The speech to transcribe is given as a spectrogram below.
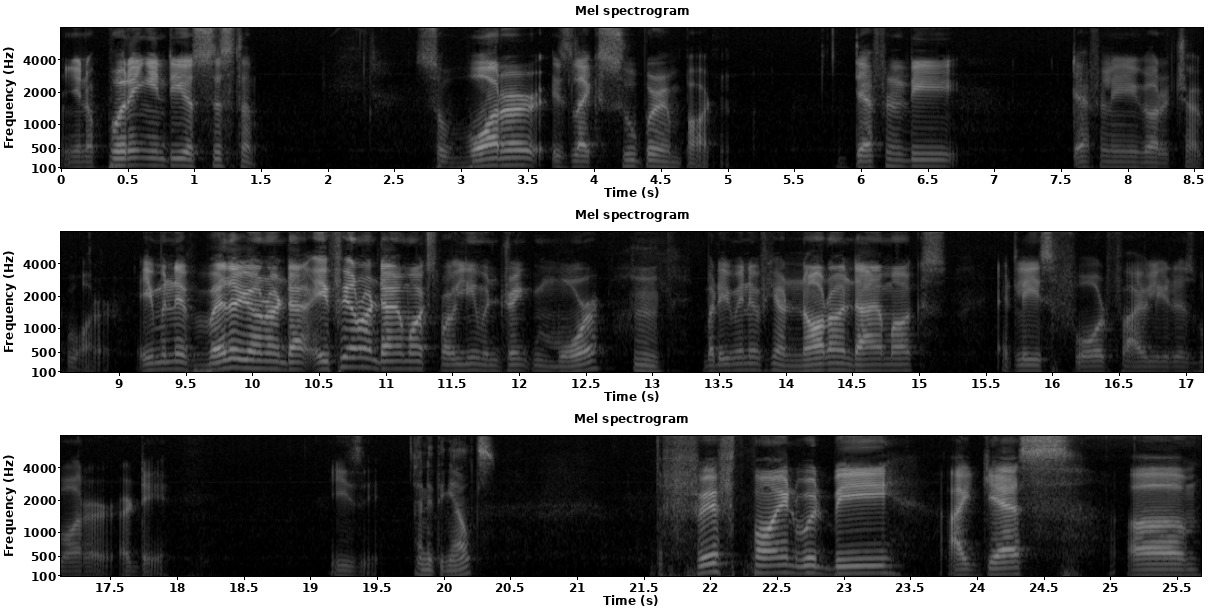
you know, putting into your system. So water is like super important. Definitely, definitely you gotta chug water. Even if whether you're on di- if you're on Diamox, probably even drink more. Hmm. But even if you're not on Diamox, at least four five liters water a day. Easy. Anything else? The fifth point would be, I guess, um,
